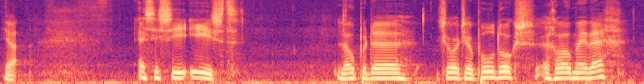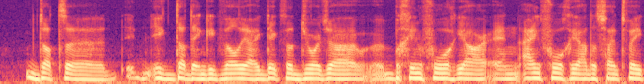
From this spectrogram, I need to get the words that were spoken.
Ja. SEC East. Lopen de Georgia Bulldogs er gewoon mee weg? Dat, uh, ik, dat denk ik wel. Ja, ik denk dat Georgia begin vorig jaar en eind vorig jaar, dat zijn twee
